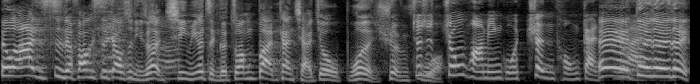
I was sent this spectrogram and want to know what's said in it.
用暗示的方式告诉你说很亲民，而整个装扮看起来就不会很炫富，就是中华民国正统感。哎，对对对，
